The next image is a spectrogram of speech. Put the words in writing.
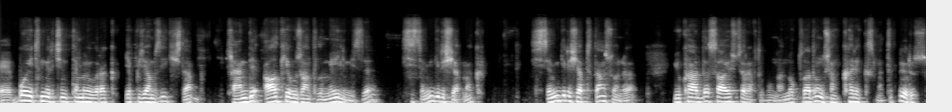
E, bu eğitimler için temel olarak yapacağımız ilk işlem kendi Alkia uzantılı mailimizle sisteme giriş yapmak. Sisteme giriş yaptıktan sonra yukarıda sağ üst tarafta bulunan noktalardan oluşan kare kısmına tıklıyoruz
